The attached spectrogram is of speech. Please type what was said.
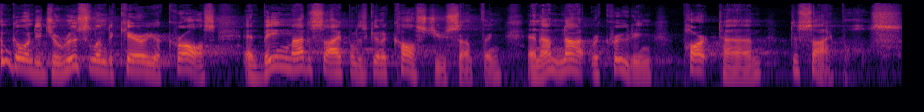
I'm going to Jerusalem to carry a cross, and being my disciple is going to cost you something, and I'm not recruiting part time disciples.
